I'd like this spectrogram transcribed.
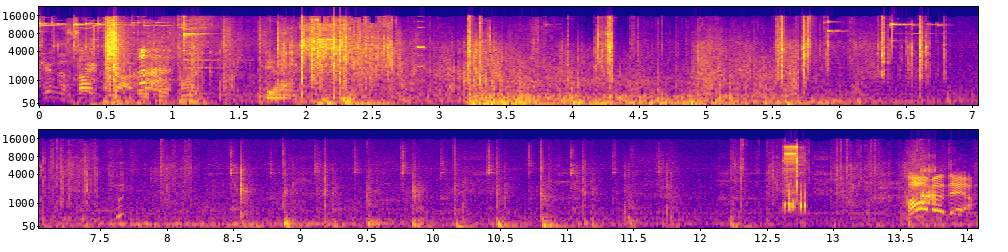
Relocating the safe zone. Yes. Armor there.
